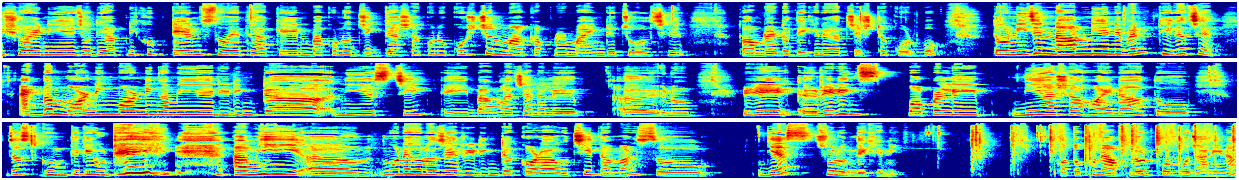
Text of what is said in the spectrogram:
বিষয় নিয়ে যদি আপনি খুব টেন্স হয়ে থাকেন বা কোনো জিজ্ঞাসা, কোনো কোশ্চেন মার্ক আপনার মাইন্ডে চলছে, তো আমরা এটা দেখে নেওয়ার চেষ্টা করব। তো নিজের নাম নিয়ে নেবেন, ঠিক আছে? একদম মর্নিং মর্নিং আমি এই রিডিংটা নিয়ে এসেছি, এই বাংলা চ্যানেলে ইউনো রিডিংস প্রপারলি নিয়ে আসা হয় না, তো জাস্ট ঘুম থেকে উঠেই আমি মনে হলো যে রিডিংটা করা উচিত আমার সো ইয়েস চলুন দেখে নিই। কতক্ষণে আপলোড করব জানি না।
